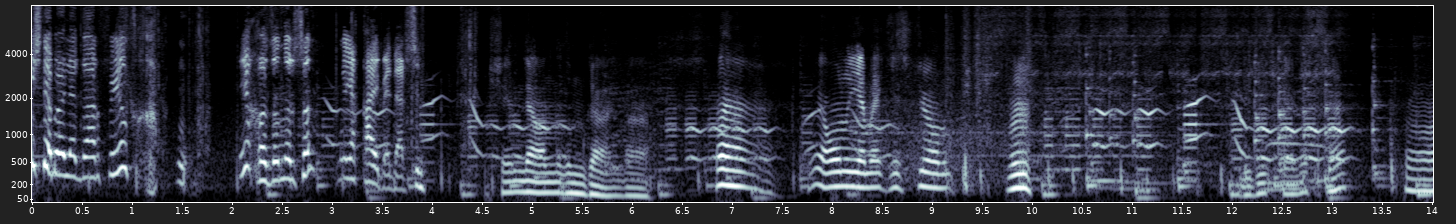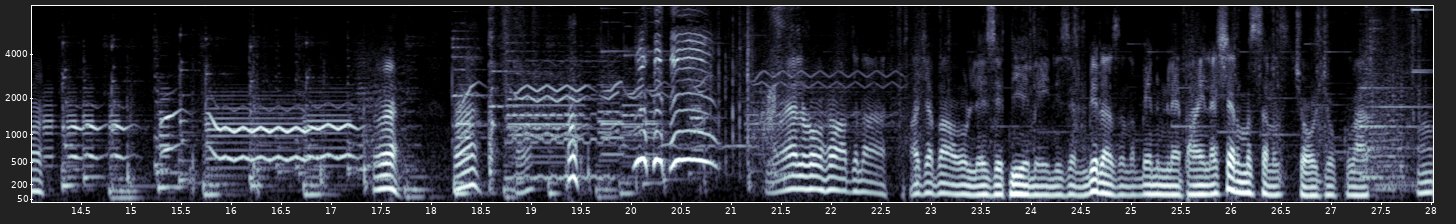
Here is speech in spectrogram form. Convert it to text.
İşte böyle Garfield. Ya kazanırsın ya kaybedersin. şimdi anladım galiba. Ve onu yemek istiyorum. Hı. Bir düz ah, ah. Noel ruhu adına acaba o lezzetli yemeğinizin birazını benimle paylaşır mısınız çocuklar? Hı?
